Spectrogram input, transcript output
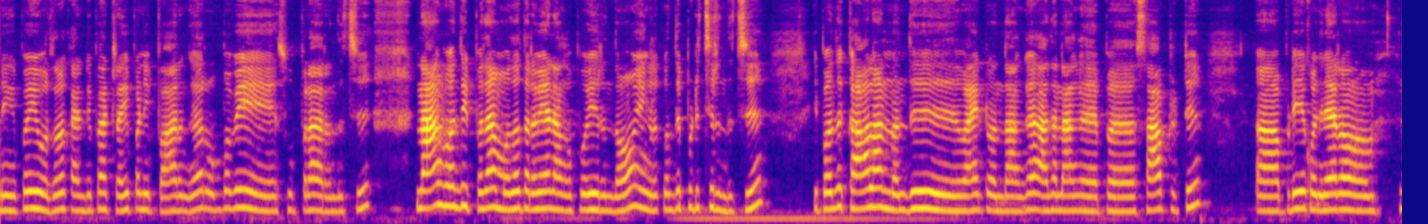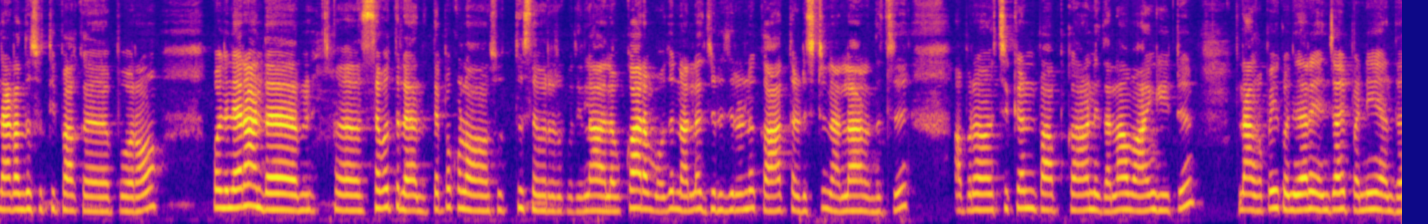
நீங்கள் போய் ஒரு தடவை கண்டிப்பாக ட்ரை பண்ணி பாருங்கள் ரொம்பவே சூப்பராக இருந்துச்சு. நாங்கள் வந்து இப்போ தான் முதல் தடவையாக நாங்கள் போயிருந்தோம். எங்களுக்கு வந்து பிடிச்சிருந்துச்சு. இப்போ வந்து காளான் வந்து வாங்கிட்டு வந்தாங்க. அதை நாங்கள் இப்போ சாப்பிட்டுட்டு அப்படியே கொஞ்சம் நேரம் நடந்து சுற்றி பார்க்க போகிறோம் கொஞ்ச நேரம் அந்த செவத்தில் அந்த தெப்பக்குளம் சுற்று செவரு இருக்குது பார்த்திங்களா அதில் உட்காரும் போது நல்லா ஜிலு ஜிலுன்னு காற்று அடிச்சுட்டு நல்லா இருந்துச்சு. அப்புறம் சிக்கன் பாப்கார்ன் இதெல்லாம் வாங்கிட்டு நாங்கள் போய் கொஞ்ச நேரம் என்ஜாய் பண்ணி அந்த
